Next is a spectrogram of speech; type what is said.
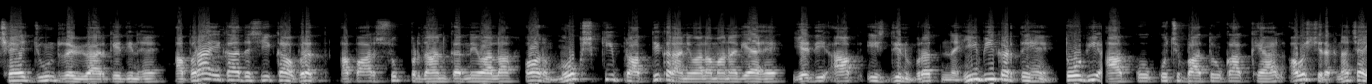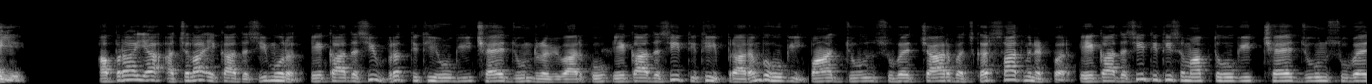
छह जून रविवार के दिन है। अपरा एकादशी का व्रत अपार सुख प्रदान करने वाला और मोक्ष की प्राप्ति प्राप्ति कराने वाला माना गया है। यदि आप इस दिन व्रत नहीं भी करते हैं तो भी आपको कुछ बातों का ख्याल अवश्य रखना चाहिए। अपरा या अचला एकादशी मुहूर्त। एकादशी व्रत तिथि होगी 6 जून रविवार को। एकादशी तिथि प्रारंभ होगी 5 जून सुबह चार बजकर सात मिनट पर। एकादशी तिथि समाप्त होगी 6 जून सुबह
